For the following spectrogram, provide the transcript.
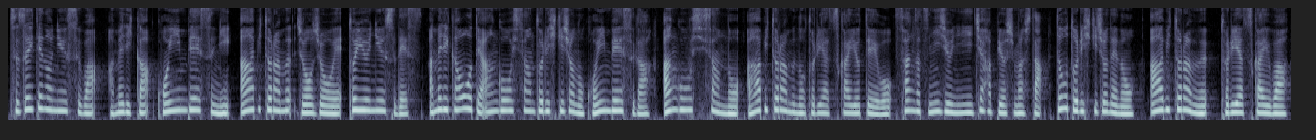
続いてのニュースは、アメリカコインベースにアービトラム上場へというニュースです。アメリカ大手暗号資産取引所のコインベースが暗号資産のアービトラムの取扱い予定を3月22日発表しました。同取引所でのアービトラム取扱いは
